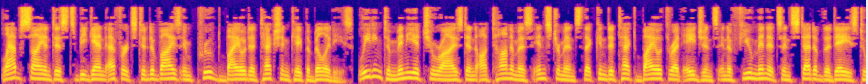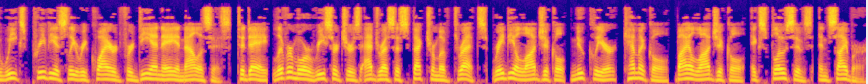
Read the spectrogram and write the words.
lab scientists began efforts to devise improved biodetection capabilities, leading to miniaturized and autonomous instruments that can detect biothreat agents in a few minutes instead of the days to weeks previously required for DNA analysis. Today, Livermore researchers address a spectrum of threats radiological, nuclear, chemical, biological, explosives, and cyber.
